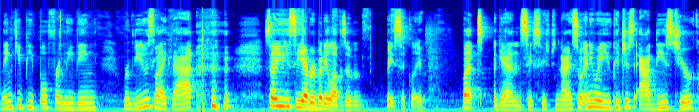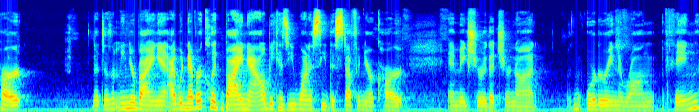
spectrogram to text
thank you people for leaving reviews like that. so you can see everybody loves them basically. But again, 659. So anyway, you could just add these to your cart. That doesn't mean you're buying it. I would never click buy now because you want to see the stuff in your cart and make sure that you're not ordering the wrong thing.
